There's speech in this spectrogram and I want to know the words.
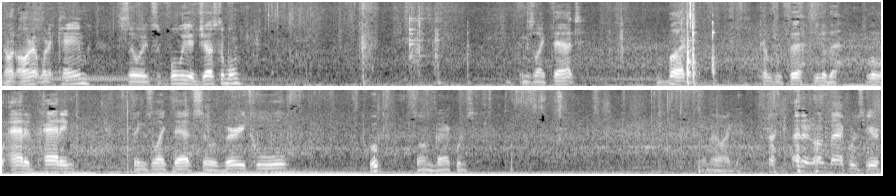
not on it when it came, so it's fully adjustable. Things like that. But comes with the, you know, the little added padding, things like that. So very cool. Whoop, it's on backwards. Somehow I got it on backwards here.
